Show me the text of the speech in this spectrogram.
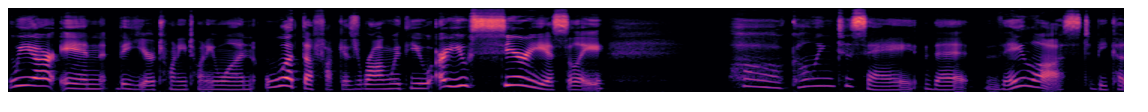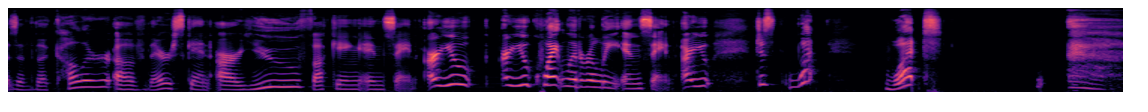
we are in the year 2021. What the fuck is wrong with you? Are you seriously oh, going to say that they lost because of the color of their skin. Are you fucking insane? Are you are you quite literally insane? Are you just what what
